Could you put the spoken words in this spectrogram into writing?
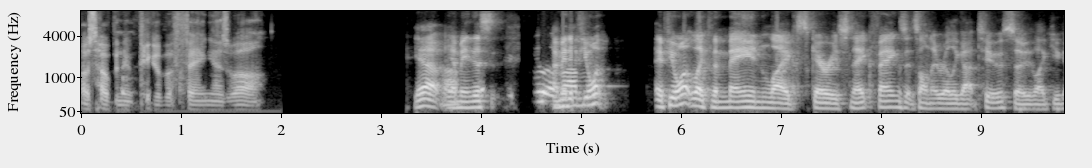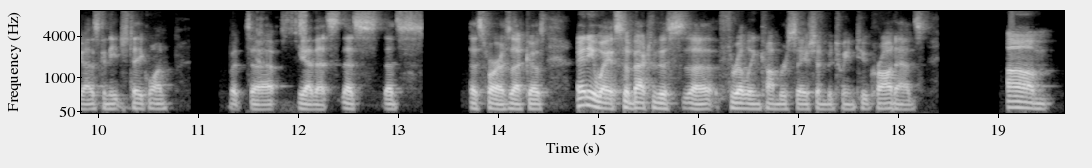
I was hoping to pick up a fang as well. Yeah, I Oh, mean this. I mean, if you want, if you want like the main like scary snake fangs, it's only really got two, so like you guys can each take one. But uh, yeah, that's that's that's as far as that goes. Anyway, so back to this uh, thrilling conversation between two crawdads. Um,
